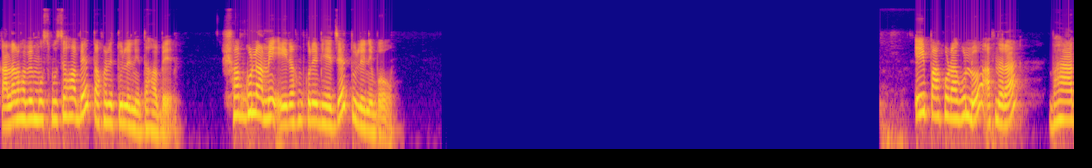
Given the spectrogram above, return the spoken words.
কালার হবে, মুসমুসে হবে, তখনই তুলে নিতে হবে। সবগুলো আমি এইরকম করে ভেজে তুলে নেব। এই পাকোড়াগুলো আপনারা ভাত,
